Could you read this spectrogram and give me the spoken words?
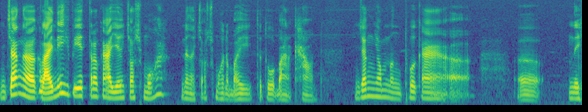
អញ្ចឹងកន្លែងនេះវាត្រូវការយើងចុះឈ្មោះនឹងចុះឈ្មោះដើម្បីទទួលបាន account អញ្ចឹងខ្ញុំនឹងធ្វើការអឺ នេះ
